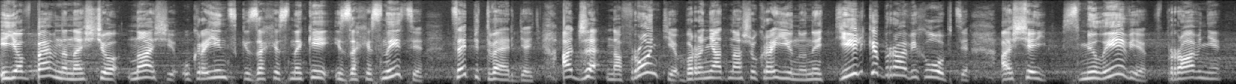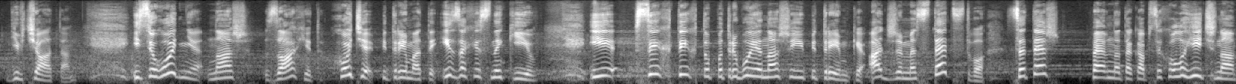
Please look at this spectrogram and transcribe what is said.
І я впевнена, що наші українські захисники і захисниці це підтвердять. Адже на фронті боронять нашу країну не тільки браві хлопці, а ще й сміливі, вправні дівчата. І сьогодні наш захід хоче підтримати і захисників, і всіх тих, хто потребує нашої підтримки. Адже мистецтво це теж. Певна така психологічна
